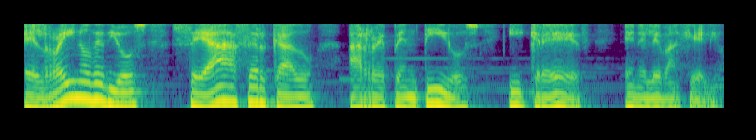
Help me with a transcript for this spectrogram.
el reino de Dios se ha acercado, arrepentíos y creed en el Evangelio.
